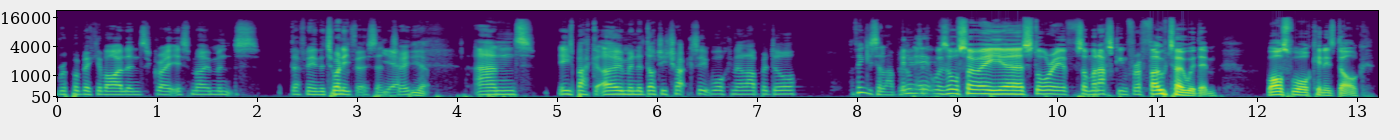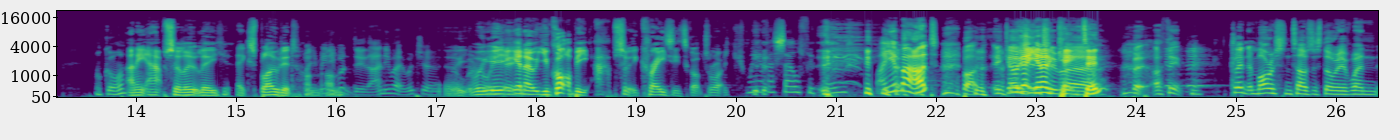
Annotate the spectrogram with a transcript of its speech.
Republic of Ireland's greatest moments, definitely in the 21st century. Yeah. And he's back at home in a dodgy tracksuit, walking a Labrador. I think it's a Labrador. It, it was also a uh, story of someone asking for a photo with him whilst walking his dog. Oh, go on. and he absolutely exploded. What do you on- You wouldn't do that anyway, would you? Uh, well, you, you know, you've got to be absolutely crazy to go up to Roy. Can we have a selfie, please? Are you mad? But it goes get your head into, kicked uh, in. But I think Clinton Morrison tells the story of when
